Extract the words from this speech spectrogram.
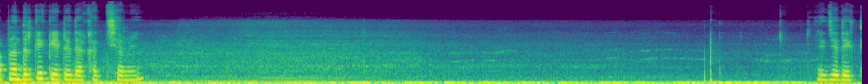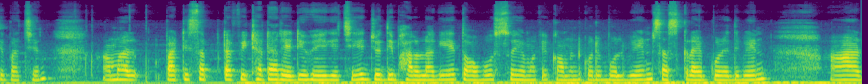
আপনাদেরকে কেটে দেখাচ্ছি আমি। এই যে দেখতে পাচ্ছেন, আমার পাটিসাপটা পিঠাটা রেডি হয়ে গেছে। যদি ভালো লাগে তো অবশ্যই আমাকে কমেন্ট করে বলবেন সাবস্ক্রাইব করে দিবেন। আর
